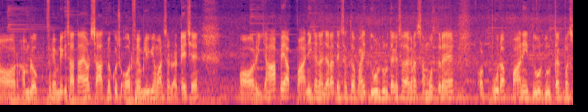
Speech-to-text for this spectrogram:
और हम लोग फैमिली के साथ आए और साथ में कुछ और फैमिली भी हमारे साथ अटैच है। और यहाँ पे आप पानी का नज़ारा देख सकते हो। भाई दूर दूर तक ऐसा लग रहा समुद्र है और पूरा पानी दूर दूर तक बस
